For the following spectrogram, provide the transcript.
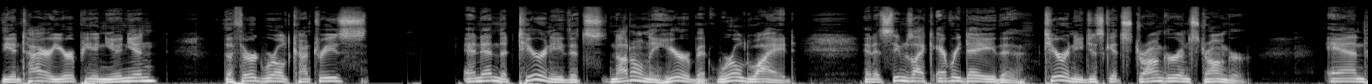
the entire European Union, the third world countries, and then the tyranny that's not only here but worldwide. And it seems like every day the tyranny just gets stronger and stronger. And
